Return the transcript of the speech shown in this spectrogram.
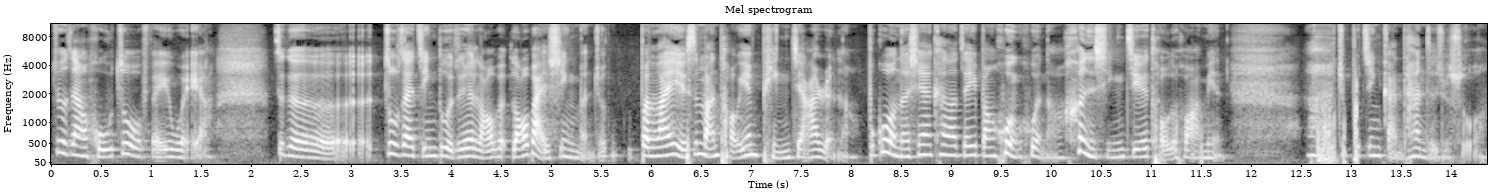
就这样胡作非为啊。这个住在京都的这些老老百姓们，就本来也是蛮讨厌平家人啊。不过呢，现在看到这一帮混混啊横行街头的画面啊，就不禁感叹着就说：“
